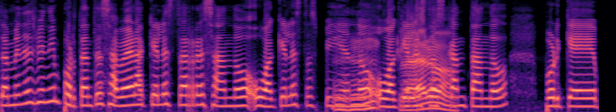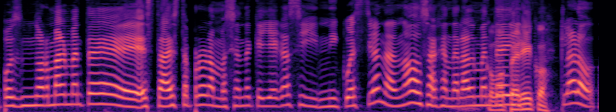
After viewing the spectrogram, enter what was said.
también es bien importante saber a qué le estás rezando o a qué le estás pidiendo o a qué le estás cantando, porque pues normalmente está esta programación de que llegas y ni cuestionas, ¿no? O sea, generalmente... Como perico. claro,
